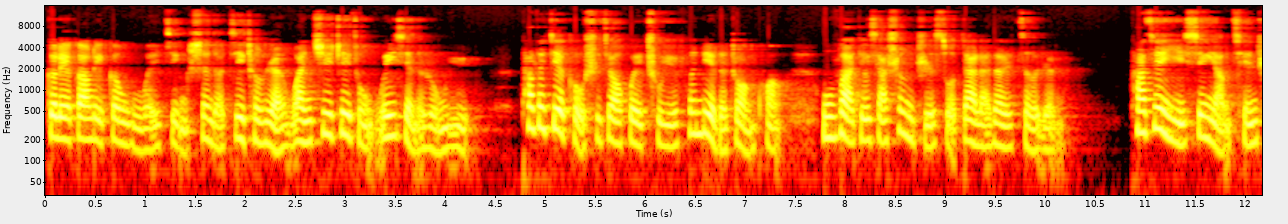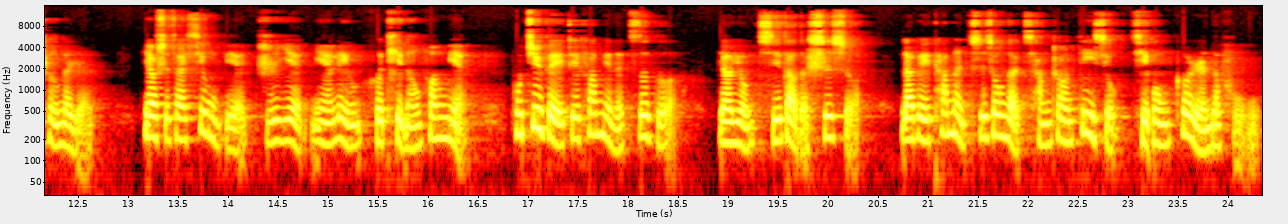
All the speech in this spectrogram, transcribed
格列高利更五为谨慎的继承人婉拒这种危险的荣誉，他的借口是教会处于分裂的状况，无法丢下圣旨所带来的责任。他建议信仰虔诚的人，要是在性别、职业、年龄和体能方面不具备这方面的资格，要用祈祷的施舍来为他们之中的强壮弟兄提供个人的服务。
